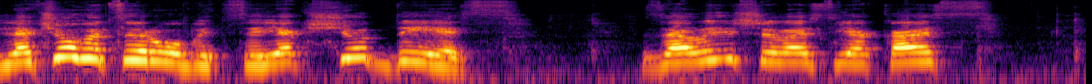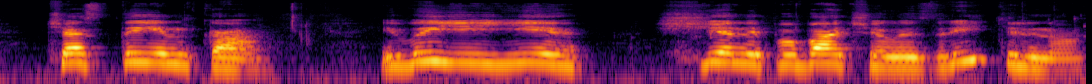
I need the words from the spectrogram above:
Для чого це робиться? Якщо десь залишилась якась частинка, і ви її ще не побачили зрительно,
